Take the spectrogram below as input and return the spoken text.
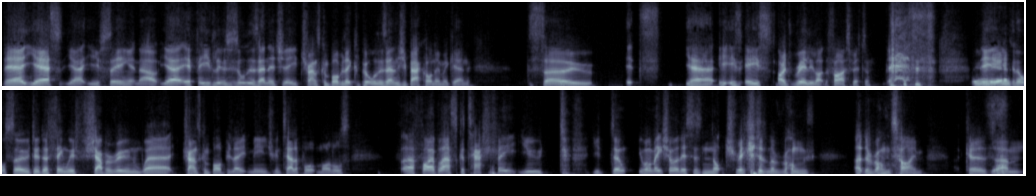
there, yes, yeah, you're seeing it now. Yeah, if he loses all his energy, Transcombobulate can put all his energy back on him again. So it's yeah, he's, he's I'd really like the fire spitter. The- You can also do the thing with Shabaroon where transcombobulate means you can teleport models. Uh, Fire Blast Catastrophe, you you don't you want to make sure this is not triggered at the wrong at the wrong time because Yeah. um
